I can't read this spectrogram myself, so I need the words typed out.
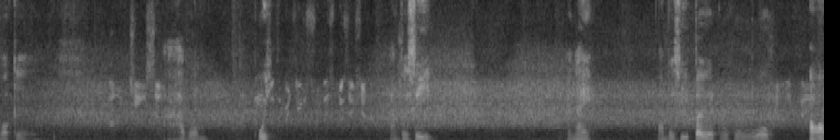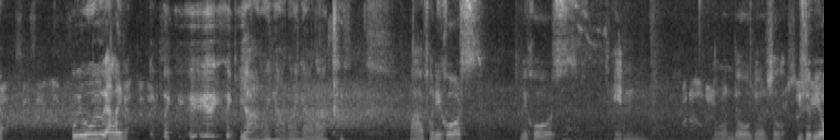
วอลเกอร์ครับผม อุ้ยวันเปอร์ซี่ ยังไงวันเปอร์ซี่เปิด โอ้โหอ๋ออุ้ยอุ้ยอะไรเนี่ยอย่านะอย่านะอย่านะมาครับโทนี่โคสโทนี่โคสเห็นโรนโดโยนโซยูเซบิโอ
